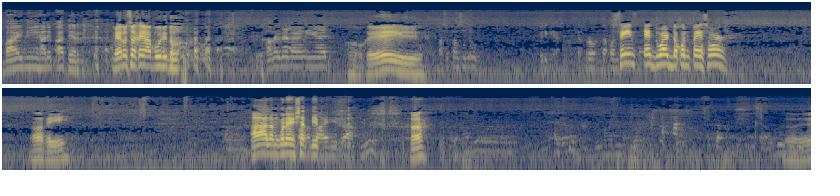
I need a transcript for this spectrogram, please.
Bahay ni Harry Potter. Meron sa kaya po nito. okay ba lang, ingat. Okay. Saint Edward the Confessor. Okay. Ah, alam ko na yung shot dito. Ha? Ay,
